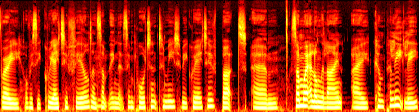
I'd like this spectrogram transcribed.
very obviously creative field and mm. something that's important to me to be creative. But um, somewhere along the line, I completely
